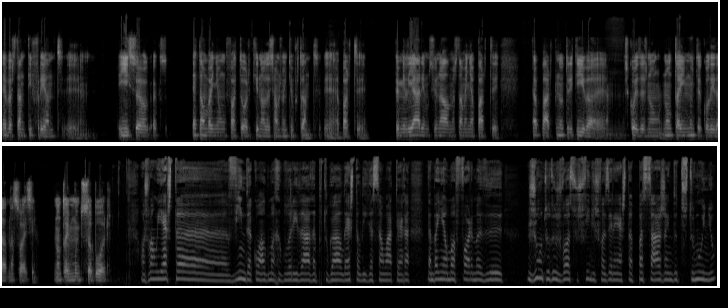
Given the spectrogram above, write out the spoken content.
é bastante diferente uh, e isso é, é, também um fator que nós achamos muito importante, uh, a parte familiar, emocional, mas também a parte a parte nutritiva, as coisas não, não têm muita qualidade na Suécia, não têm muito sabor. Oh, João, e esta vinda com alguma regularidade a Portugal, esta ligação à terra, também é uma forma de, junto dos vossos filhos, fazerem esta passagem de testemunho,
